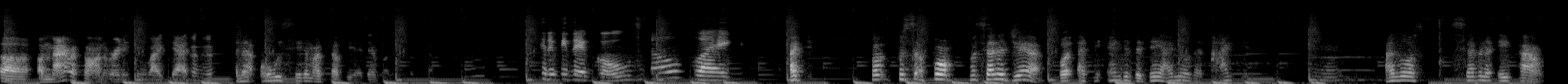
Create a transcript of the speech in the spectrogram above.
uh, a marathon or anything like that. Mhm. And I always say to myself, yeah, they're running for themselves. Could it be their goals though? Like, I, for, for, for percentage, yeah. But at the end of the day, I know that I did. mhm. I lost seven or eight pounds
